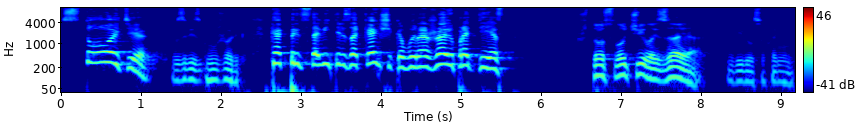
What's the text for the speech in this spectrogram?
«Стойте!» – взвизгнул Жорик. «Как представитель заказчика выражаю протест!» «Что случилось, Зая?» – удивился Фомин.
